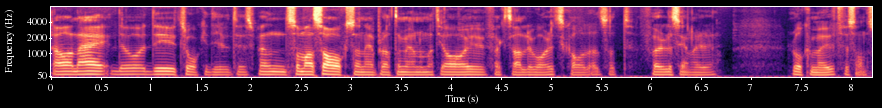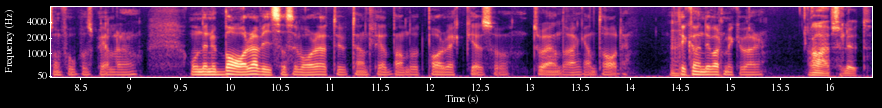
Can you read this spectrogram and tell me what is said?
ja, nej, det, det är ju tråkigt givetvis. Men som han sa också när jag pratade med honom att jag har ju faktiskt aldrig varit skadad. Så att förr eller senare råkar man ut för sånt som fotbollsspelare. Och om det nu bara visar sig vara ett uttänt ledband och ett par veckor så tror jag ändå han kan ta det. Mm. Det kunde ju varit mycket värre. Ja absolut.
